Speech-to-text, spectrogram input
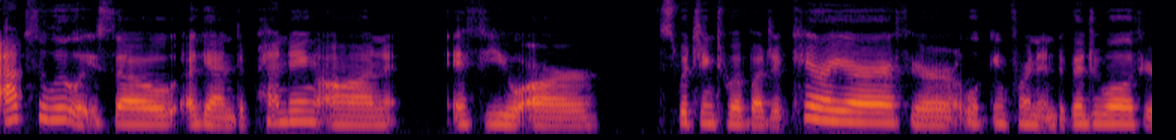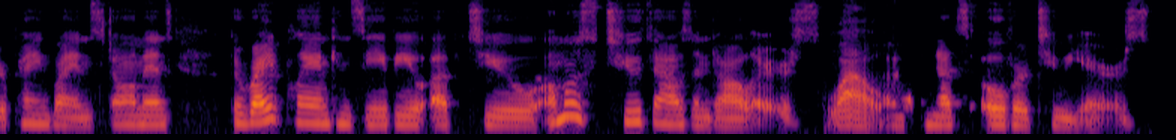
Absolutely. So again, depending on if you are switching to a budget carrier, if you're looking for an individual, if you're paying by installments, the right plan can save you up to almost $2,000. Wow. Uh, and that's over two years.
